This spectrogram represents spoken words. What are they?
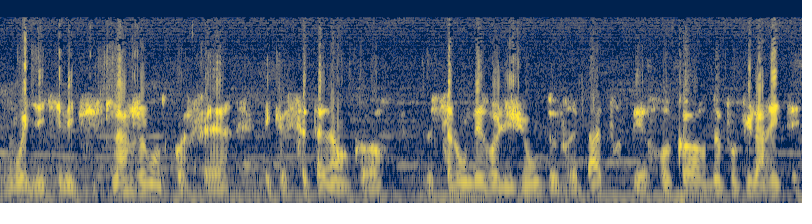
vous voyez qu'il existe largement de quoi faire et que cette année encore, le Salon des religions devrait battre des records de popularité.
